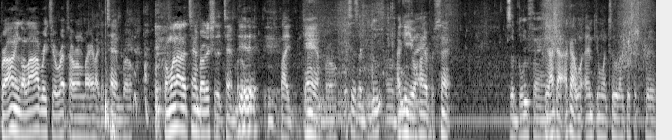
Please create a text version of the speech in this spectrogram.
Bro, I ain't gonna lie, I rate your reptile run by like a 10, bro. From 1 out of 10, bro, this shit a 10, bro. Yeah. Like, damn, bro. This is a blue. a I blue give you fan. 100%. It's a blue fan. Yeah, I got I got one empty one too, like this is crib.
